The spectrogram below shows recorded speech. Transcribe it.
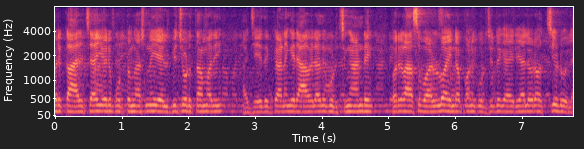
ഒരു കാൽച്ചായി ഒരു പുട്ടും കഷ്ണം ഏൽപ്പിച്ചു കൊടുത്താൽ മതി. അത് ചെയ്തിക്കുകയാണെങ്കിൽ രാവിലെ അത് കുടിച്ചിങ്ങാണ്ട് ഒരു ഗ്ലാസ് വെള്ളവും അതിന്റെ ഒപ്പം കുടിച്ചിട്ട് കയറിയാൽ ഒരു ഒച്ചയിടൂല.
